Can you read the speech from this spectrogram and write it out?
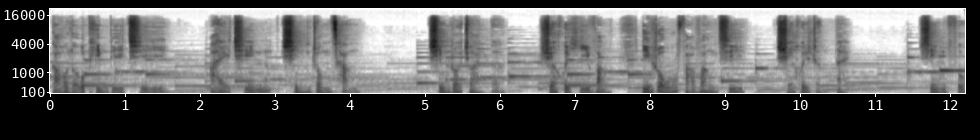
高楼平地起。爱情心中藏，心若倦了，学会遗忘；你若无法忘记，学会忍耐，幸福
